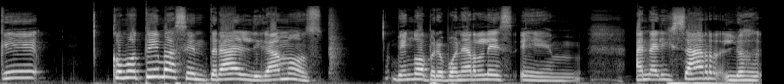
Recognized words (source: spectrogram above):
que como tema central, digamos, vengo a proponerles eh, analizar los,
